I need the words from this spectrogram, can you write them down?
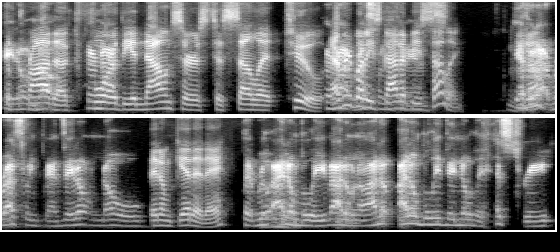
the product for not- the announcers to sell it too. They're not Everybody's wrestling got to be selling. Yeah, they're not wrestling fans. They don't know They don't get it, eh? that really I don't believe. I don't know. I don't I don't believe they know the history.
